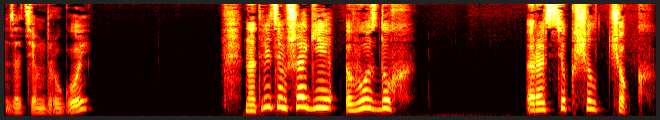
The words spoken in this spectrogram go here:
затем другой. На третьем шаге воздух рассек щелчок,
